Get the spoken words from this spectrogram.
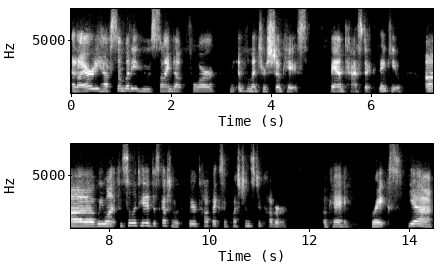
And I already have somebody who's signed up for an implementers showcase Fantastic, thank you. Uh, we want facilitated discussion with clear topics and questions to cover. Okay, breaks. Yeah,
